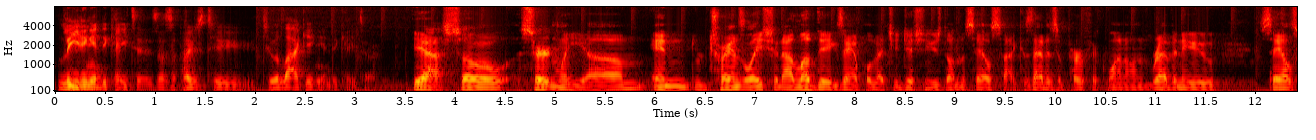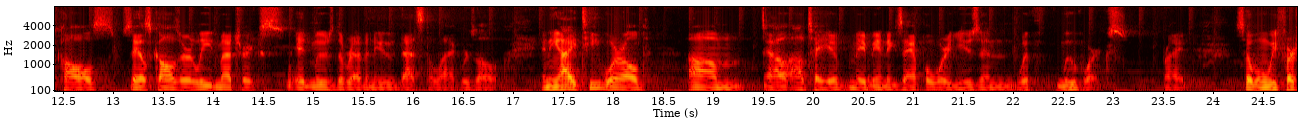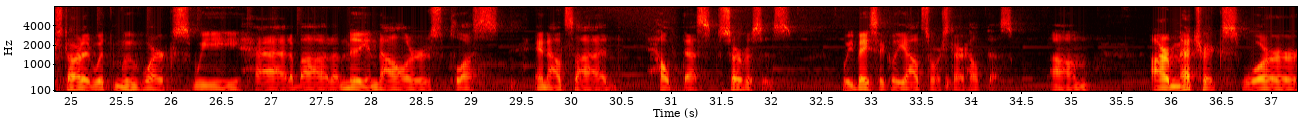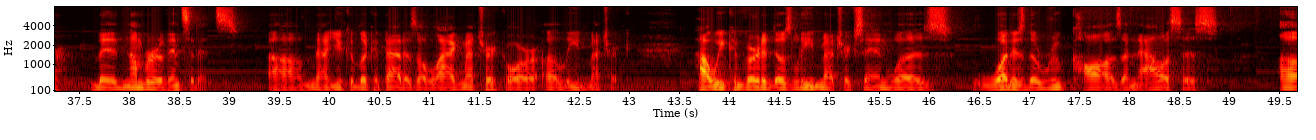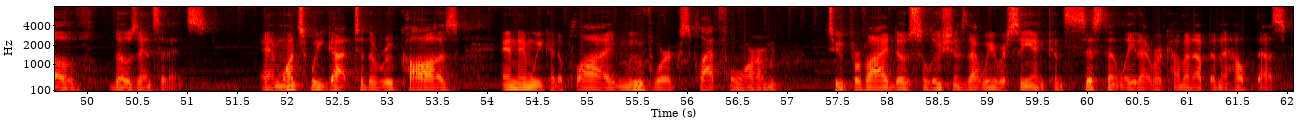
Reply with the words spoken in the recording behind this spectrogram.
leading indicators as opposed to to a lagging indicator? Yeah, so certainly um, in translation, I love the example that you just used on the sales side because that is a perfect one on revenue, sales calls. Sales calls are lead metrics. It moves the revenue. That's the lag result. In the IT world, um, I'll, I'll, tell you maybe an example we're using with Moveworks, right? So when we first started with Moveworks, we had about a million dollars plus in outside help desk services. We basically outsourced our help desk. Um, our metrics were the number of incidents. Um, now, you could look at that as a lag metric or a lead metric. How we converted those lead metrics in was what is the root cause analysis of those incidents? And once we got to the root cause, and then we could apply Moveworks platform to provide those solutions that we were seeing consistently that were coming up in the help desk,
